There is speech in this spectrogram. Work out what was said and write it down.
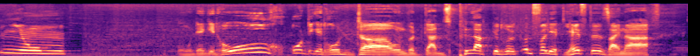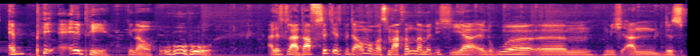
Und der geht hoch und der geht runter und wird ganz platt gedrückt und verliert die Hälfte seiner MP, LP. Genau. Uhuhu. Alles klar, darf Sid jetzt bitte auch mal was machen, damit ich hier in Ruhe ähm, mich an des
